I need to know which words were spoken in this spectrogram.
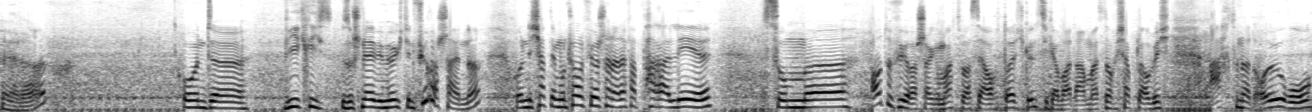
ja. Und äh, wie kriege ich so schnell wie möglich den Führerschein. Ne? Und ich habe den Motorradführerschein einfach parallel zum äh, Autoführerschein gemacht, was ja auch deutlich günstiger war damals noch. Ich habe, glaube ich, 800 Euro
